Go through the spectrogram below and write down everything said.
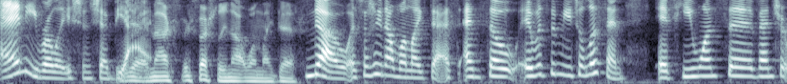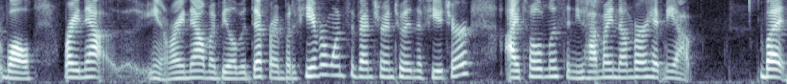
any relationship yet. Yeah, not especially not one like this. No, especially not one like this. And so it was been mutual. Listen, if he wants to venture, well, right now, you know, right now it might be a little bit different, but if he ever wants to venture into it in the future, I told him, listen, you have my number, hit me up. But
